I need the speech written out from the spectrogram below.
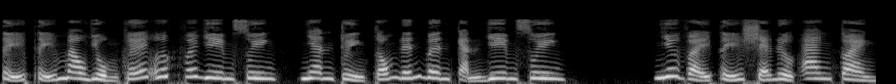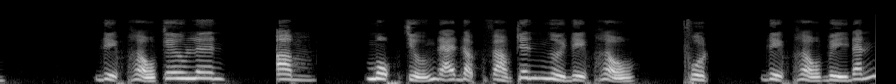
Tỷ tỷ mau dùng khế ước với Diêm Xuyên, nhanh truyền tống đến bên cạnh Diêm Xuyên. Như vậy tỷ sẽ được an toàn. Điệp hậu kêu lên. ầm, um, Một chưởng đã đập vào trên người điệp hậu. Phụt. Điệp hậu bị đánh,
